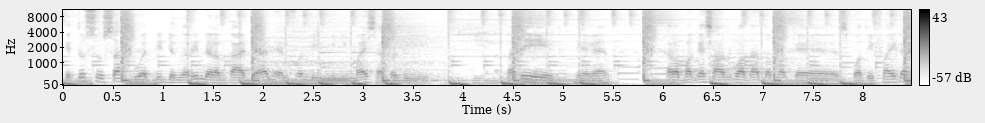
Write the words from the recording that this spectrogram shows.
itu susah buat didengerin dalam keadaan handphone di minimize atau di Iya, matiin ya kan? Kalau pakai SoundCloud atau pakai Spotify kan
